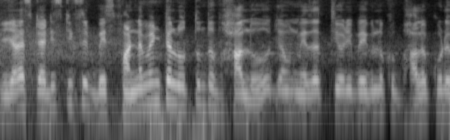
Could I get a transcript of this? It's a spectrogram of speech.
যে যারা স্ট্যাটিস্টিক্সের বেস ফান্ডামেন্টাল অত্যন্ত ভালো, যেমন মেজার থিওরি বা এগুলো খুব ভালো করে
